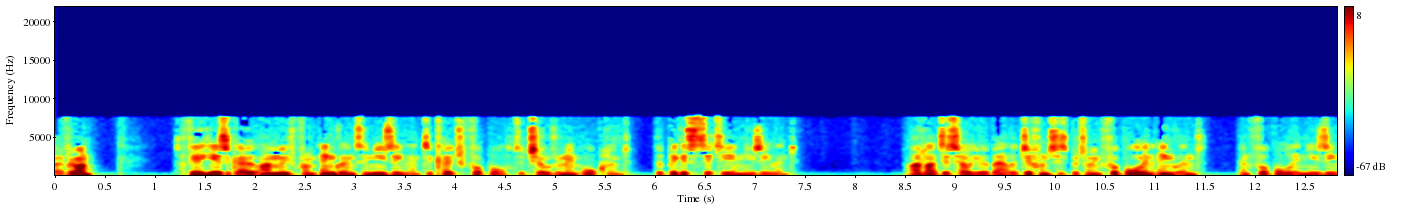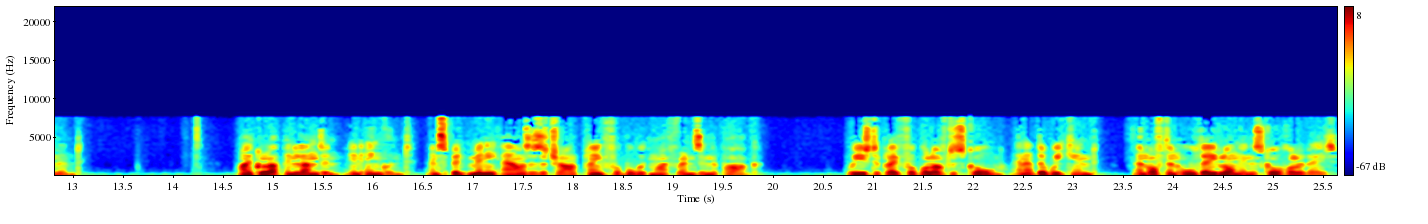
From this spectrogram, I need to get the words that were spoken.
everyone. A few years ago I moved from England to New Zealand to coach football to children in Auckland, the biggest city in New Zealand. I'd like to tell you about the differences between football in England and football in New Zealand. I grew up in London, in England, and spent many hours as a child playing football with my friends in the park. We used to play football after school and at the weekend, and often all day long in the school holidays.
